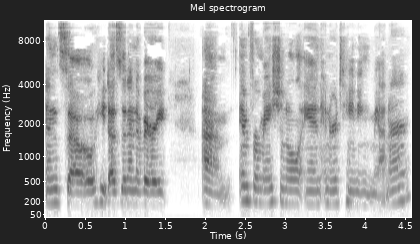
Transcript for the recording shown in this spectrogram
And so he does it in a very um, informational and entertaining manner.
